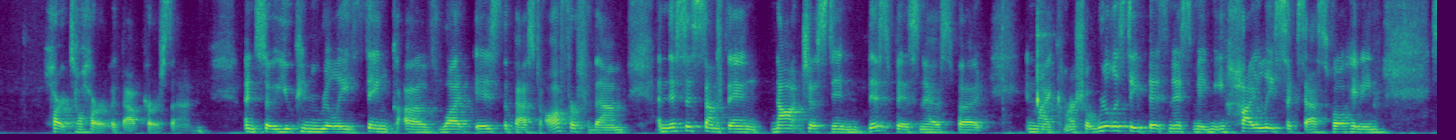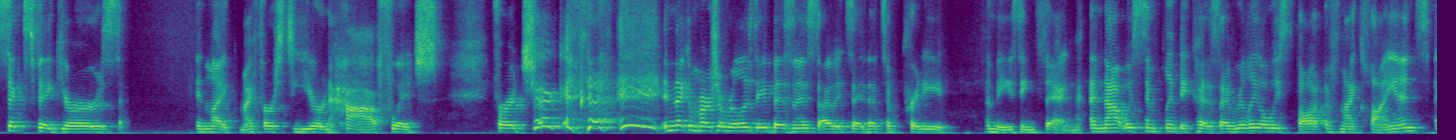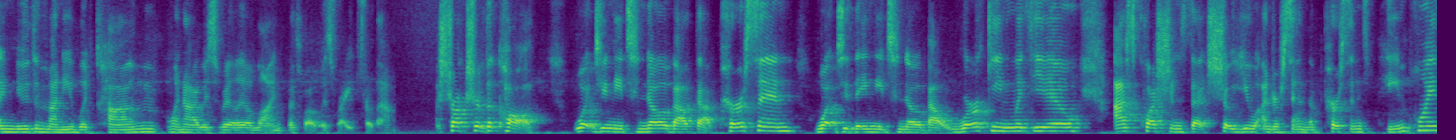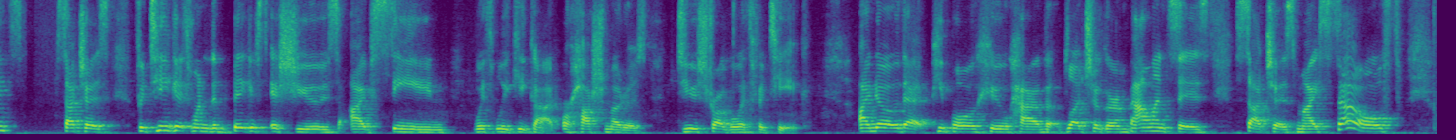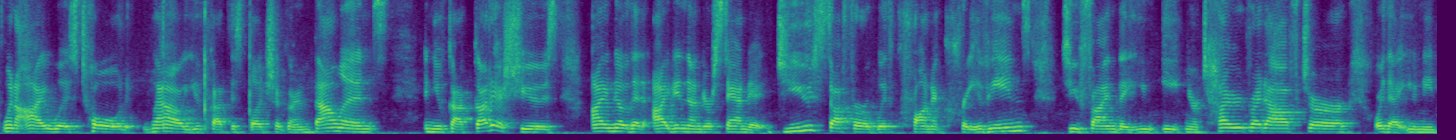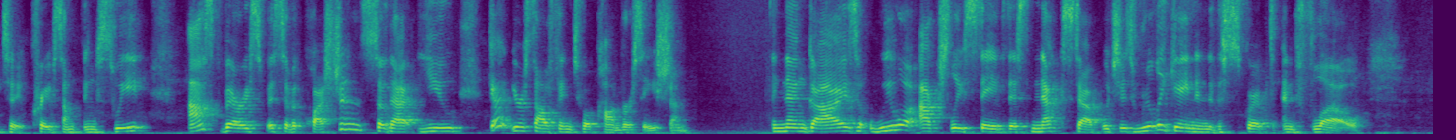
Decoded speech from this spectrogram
heart to heart with that person. And so you can really think of what is the best offer for them. And this is something not just in this business, but in my commercial real estate business made me highly successful, hitting six figures in like my first year and a half, which for a chick in the commercial real estate business, I would say that's a pretty amazing thing. And that was simply because I really always thought of my clients. I knew the money would come when I was really aligned with what was right for them. Structure of the call. What do you need to know about that person? What do they need to know about working with you? Ask questions that show you understand the person's pain points, such as fatigue is one of the biggest issues I've seen with leaky gut or Hashimoto's. Do you struggle with fatigue? I know that people who have blood sugar imbalances, such as myself, when I was told, wow, you've got this blood sugar imbalance and you've got gut issues, I know that I didn't understand it. Do you suffer with chronic cravings? Do you find that you eat and you're tired right after, or that you need to crave something sweet? Ask very specific questions so that you get yourself into a conversation. And then, guys, we will actually save this next step, which is really getting into the script and flow,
